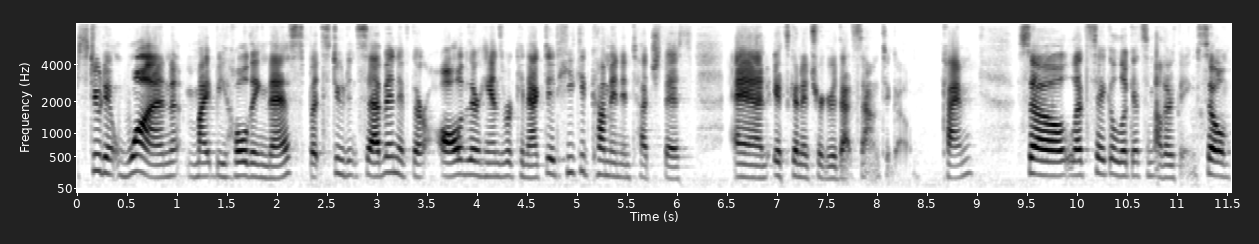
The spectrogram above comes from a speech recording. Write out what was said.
student one might be holding this, but student seven, if they're all of their hands were connected, he could come in and touch this and it's gonna trigger that sound to go, okay? So let's take a look at some other things. So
